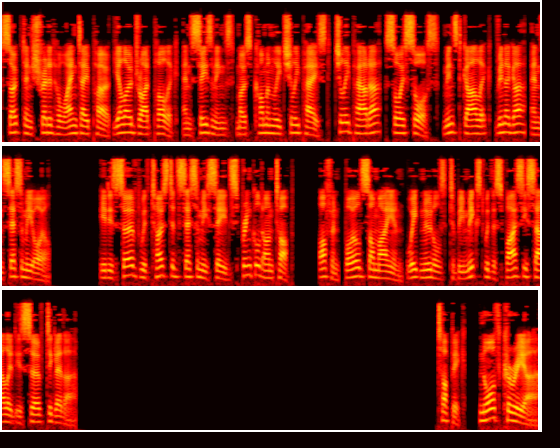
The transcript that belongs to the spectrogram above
soaked and shredded hwangtae po yellow dried pollock, and seasonings most commonly chili paste, chili powder, soy sauce, minced garlic, vinegar, and sesame oil. It is served with toasted sesame seeds sprinkled on top. Often, boiled somyeon wheat noodles to be mixed with the spicy salad is served together. North Korea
